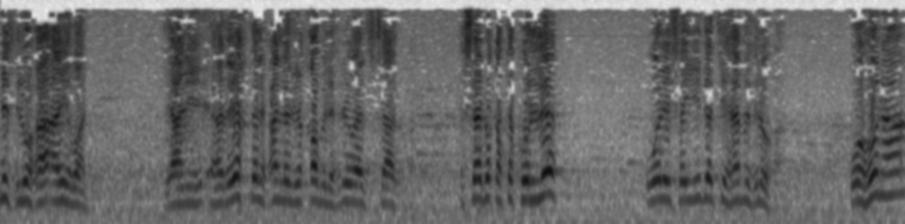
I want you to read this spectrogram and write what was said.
مثلها أيضا. يعني هذا يختلف عن الذي قبله الرواية السابقة. السابقة تكون له ولسيدتها مثلها. وهنا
